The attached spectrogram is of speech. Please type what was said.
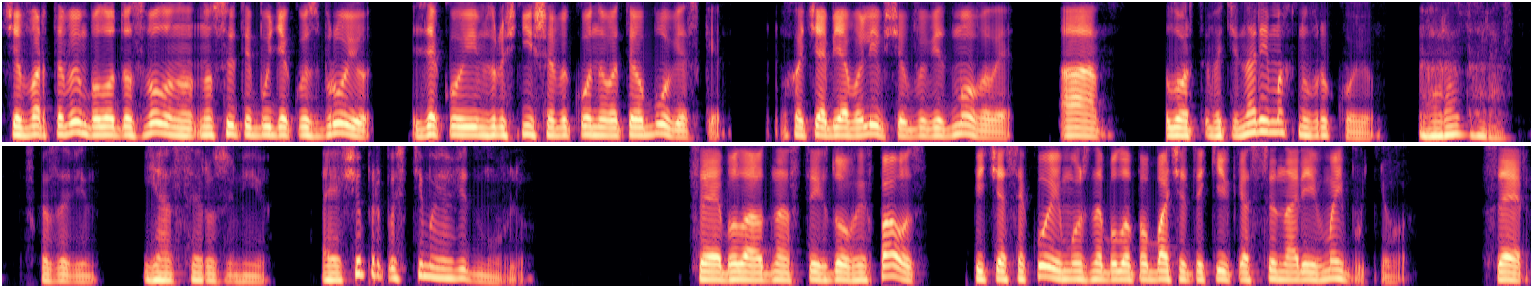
щоб вартовим було дозволено носити будь-яку зброю, з якою їм зручніше виконувати обов'язки. Хоча б я волів, щоб ви відмовили, а. Лорд ветінарій махнув рукою. Гаразд, гаразд, сказав він. Я все розумію. А якщо, припустімо, я відмовлю. Це була одна з тих довгих пауз, під час якої можна було побачити кілька сценаріїв майбутнього. Сер,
